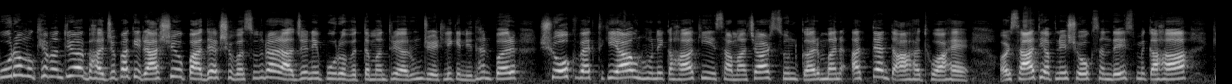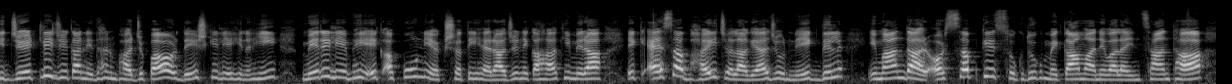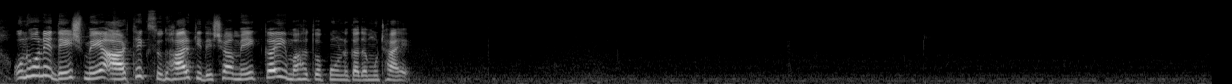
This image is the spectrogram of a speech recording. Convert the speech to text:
पूर्व मुख्यमंत्री और भाजपा के राष्ट्रीय उपाध्यक्ष वसुंधरा राजे ने पूर्व वित्त मंत्री अरुण जेटली के निधन पर शोक व्यक्त किया। उन्होंने कहा कि ये समाचार सुनकर मन अत्यंत आहत हुआ है और साथ ही अपने शोक संदेश में कहा कि जेटली जी का निधन भाजपा और देश के लिए ही नहीं, मेरे लिए भी एक अपूर्णीय क्षति है। राजे ने कहा कि मेरा एक ऐसा भाई चला गया जो नेक दिल, ईमानदार और सबके सुख दुख में काम आने वाला इंसान था। उन्होंने देश में आर्थिक सुधार की दिशा में कई महत्वपूर्ण कदम उठाए।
